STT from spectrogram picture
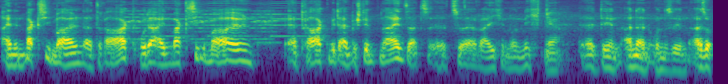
einen maximalen Ertrag oder einen maximalen Ertrag mit einem bestimmten Einsatz äh, zu erreichen und nicht ja. äh, den anderen Unsinn. Also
